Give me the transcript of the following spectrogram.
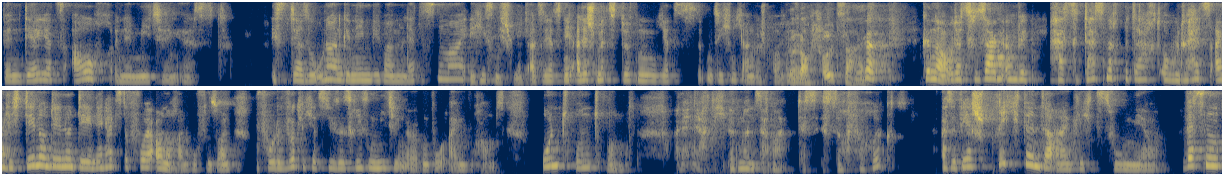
wenn der jetzt auch in dem Meeting ist, ist der so unangenehm wie beim letzten Mal? Er hieß nicht Schmidt. Also jetzt nicht alle Schmidts dürfen jetzt sich nicht angesprochen Und auch Schulze genau, oder zu sagen irgendwie, hast du das noch bedacht? Oh, du hättest eigentlich den und den und den, den hättest du vorher auch noch anrufen sollen, bevor du wirklich jetzt dieses Riesen-Meeting irgendwo einbuchst. Und, und, und. Und dann dachte ich irgendwann, sag mal, das ist doch verrückt. Also wer spricht denn da eigentlich zu mir? Wessen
